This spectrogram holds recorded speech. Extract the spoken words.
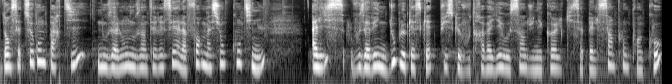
Dans cette seconde partie, nous allons nous intéresser à la formation continue. Alice, vous avez une double casquette puisque vous travaillez au sein d'une école qui s'appelle Simplon.co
